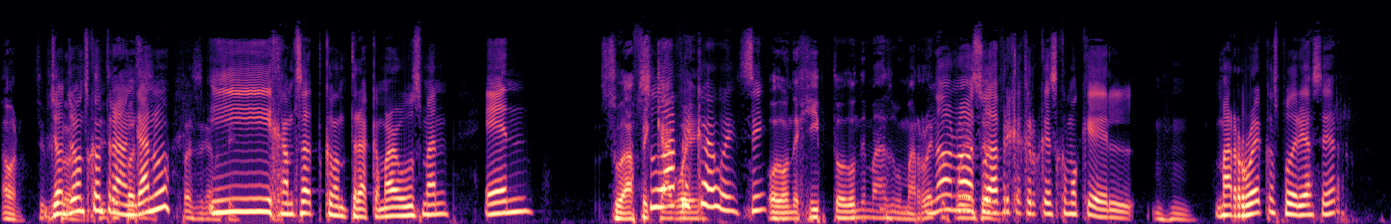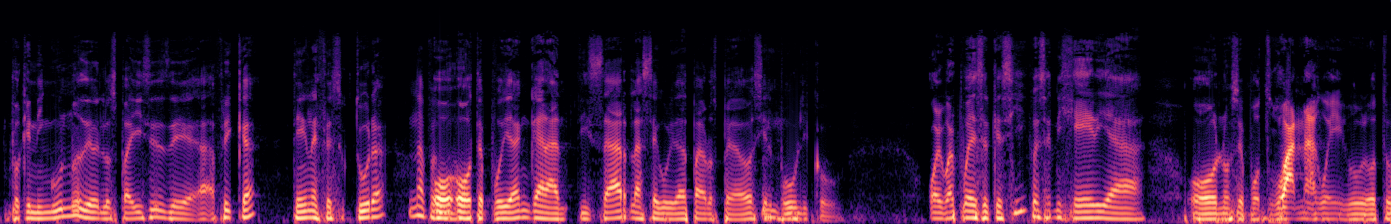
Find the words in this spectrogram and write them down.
Ah, bueno. Sí, John. Jones Sí, contra pasas- Ngannou Ngannou, sí. y Hamzat contra Kamaru Usman en Sudáfrica, Sudáfrica, güey. sí. O donde Egipto, ¿dónde más? Marruecos. No, no, ser. Sudáfrica creo que es como que el. Marruecos podría ser. Porque ninguno de los países de África tiene la infraestructura No, pues o, no. o te pudieran garantizar la seguridad para los peleadores y el público. O igual puede ser que sí, puede ser Nigeria o no sé, Botswana, güey, o otro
